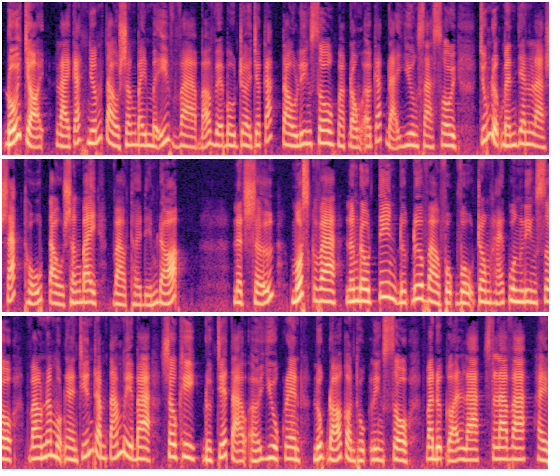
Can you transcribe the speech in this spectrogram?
đối chọi lại các nhóm tàu sân bay Mỹ và bảo vệ bầu trời cho các tàu Liên Xô hoạt động ở các đại dương xa xôi. Chúng được mệnh danh là sát thủ tàu sân bay vào thời điểm đó. Lịch sử, Moscow lần đầu tiên được đưa vào phục vụ trong Hải quân Liên Xô vào năm 1983 sau khi được chế tạo ở Ukraine, lúc đó còn thuộc Liên Xô, và được gọi là Slava hay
